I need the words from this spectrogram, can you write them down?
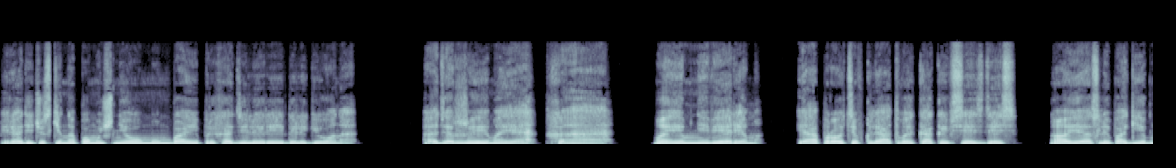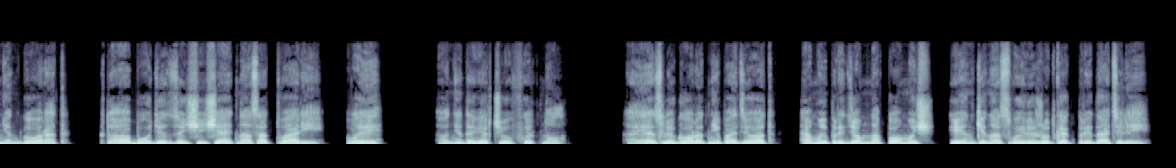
Периодически на помощь Нео-Мумбаи приходили рейды легиона. «Одержимые! Ха! Мы им не верим!» Я против клятвы, как и все здесь. Но если погибнет город, кто будет защищать нас от тварей? Вы? Он недоверчиво фыркнул. А если город не падет, а мы придем на помощь, инки нас вырежут как предателей.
